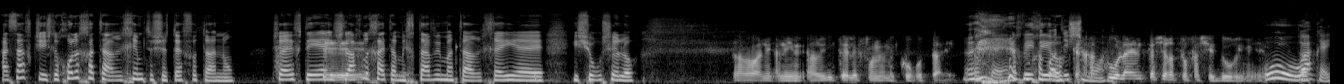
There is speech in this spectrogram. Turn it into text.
אסף, כשישלחו לך תאריכים, תשתף אותנו. כשה-FDA אה, ישלח לך את המכתב עם התאריכי אה, אישור שלו. טוב, אני- אני ארים טלפון למקורותיי. אוקיי, אנחנו. מחכות לשמוע. תחכו אולי נתקשר עד סוף השידור אם יהיה. או-אה, אוקיי.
